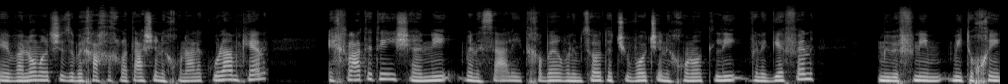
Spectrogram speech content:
אה, ואני לא אומרת שזה בהכרח החלטה שנכונה לכולם, כן? החלטתי שאני מנסה להתחבר ולמצוא את התשובות שנכונות לי ולגפן מבפנים, מתוכי.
